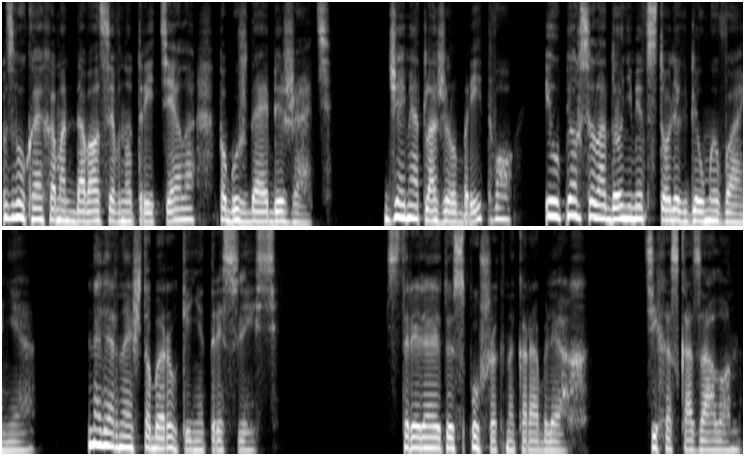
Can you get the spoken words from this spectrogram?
Звук эхом отдавался внутри тела, побуждая бежать. Джейми отложил бритву и уперся ладонями в столик для умывания. Наверное, чтобы руки не тряслись. «Стреляют из пушек на кораблях», — тихо сказал он.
